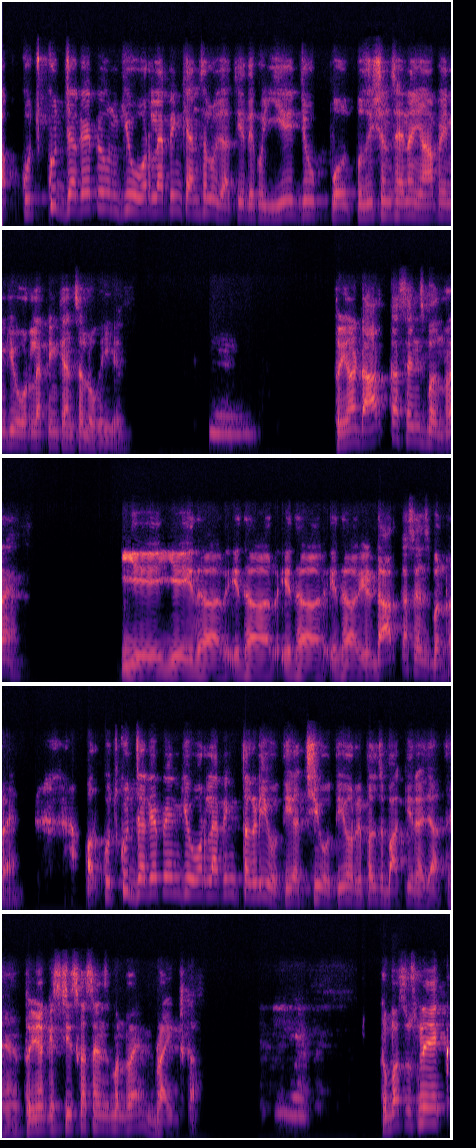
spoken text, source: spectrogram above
अब कुछ कुछ जगह पे उनकी ओवरलैपिंग कैंसिल हो जाती है। देखो, ये जो पोजीशंस है ना, यहाँ पे इनकी ओवरलैपिंग कैंसिल हो गई है। तो यहाँ डार्क का सेंस बन रहा है। ये ये इधर इधर इधर इधर, ये डार्क का सेंस बन रहा है। और कुछ कुछ जगह पे इनकी ओवरलैपिंग तगड़ी होती है, अच्छी होती है और रिपल्स बाकी रह जाते हैं। तो यहाँ किस चीज़ का सेंस बन रहा है? ब्राइट का। तो बस उसने एक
